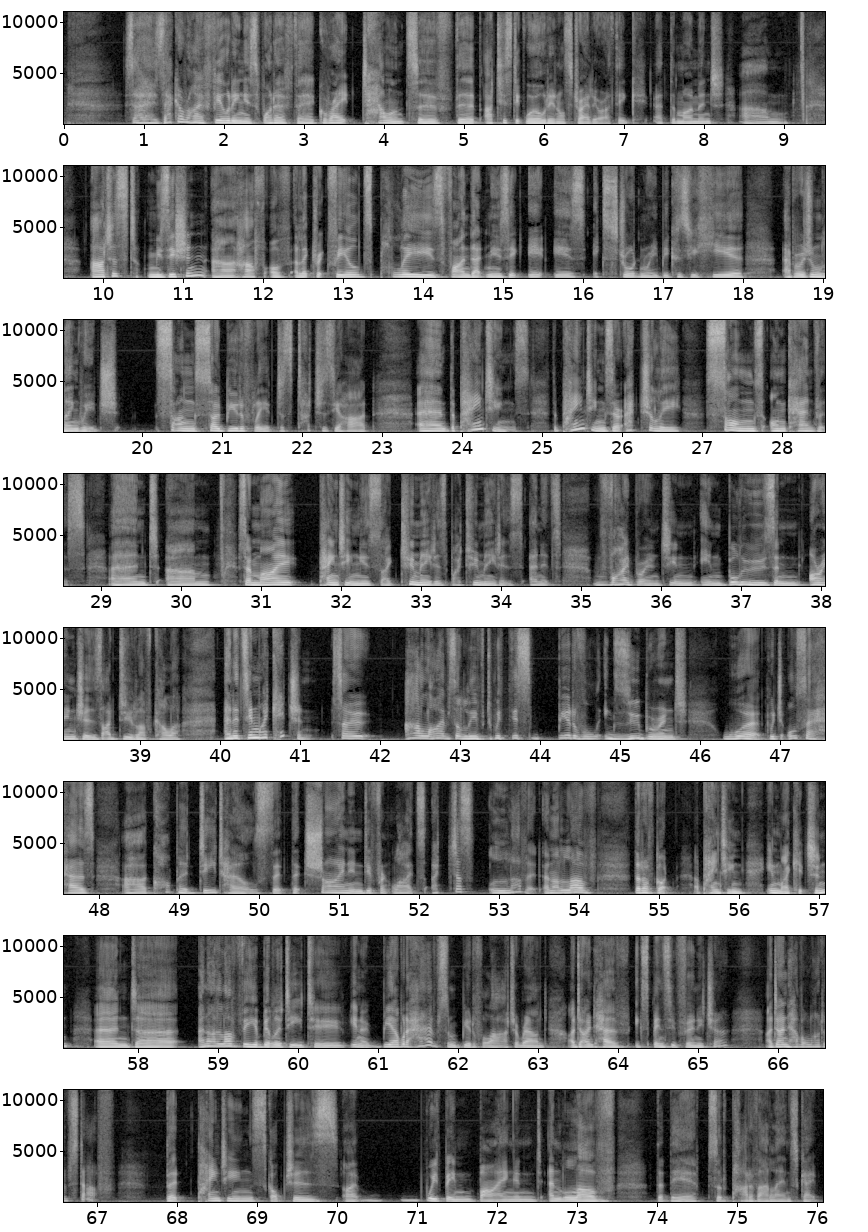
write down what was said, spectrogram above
So, Zaachariaha Fielding is one of the great talents of the artistic world in Australia, I think, at the moment. Um, artist, musician, uh, half of Electric Fields. Please find that music. It is extraordinary because you hear Aboriginal language sung so beautifully, it just touches your heart. And the paintings, the paintings are actually songs on canvas. And um, so my painting is like two meters by two meters and it's vibrant in, in blues and oranges. I do love colour. And it's in my kitchen. So our lives are lived with this beautiful, exuberant work, which also has uh, copper details that, that shine in different lights. I just love it. And I love that I've got a painting in my kitchen and uh, and I love the ability to, you know, be able to have some beautiful art around. I don't have expensive furniture. I don't have a lot of stuff. But paintings, sculptures, I, we've been buying and, and love that they're sort of part of our landscape.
